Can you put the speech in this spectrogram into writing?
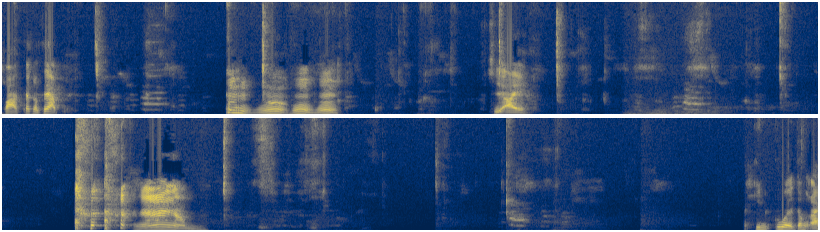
หวานแต่กระแซบอืมอืมอืมอืมสีไออ่ากินกล้วยต้องไอม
